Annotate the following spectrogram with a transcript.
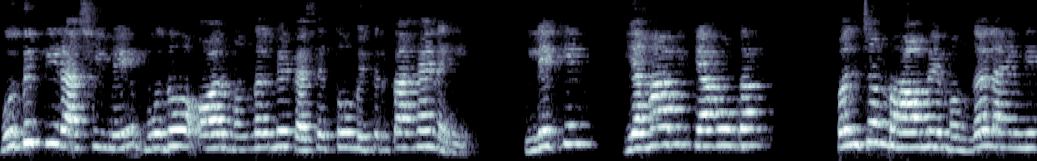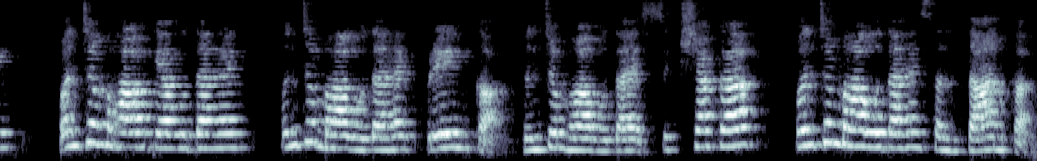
बुद्ध की राशि में बुध और मंगल में वैसे तो मित्रता है नहीं, लेकिन यहाँ क्या होगा? पंचम भाव में मंगल आएँगे। पंचम भाव क्या होता है? पंचम भाव होता है प्रेम का, पंचम भाव होता है शिक्षा का, पंचम भाव होता है संतान का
